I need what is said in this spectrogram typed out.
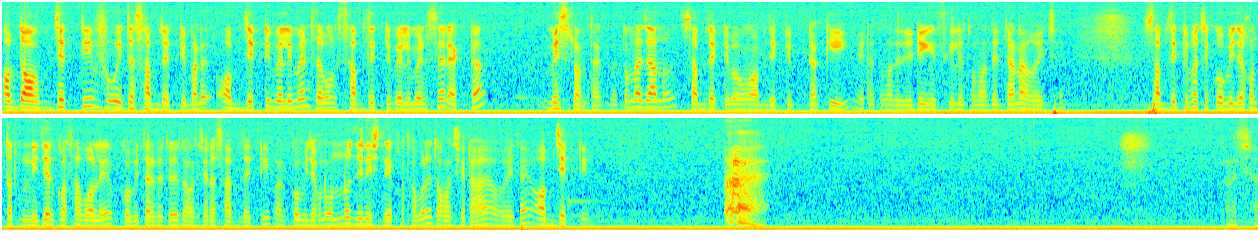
Of the objective with the subjective মানে অবজেক্টিভ এলিমেন্টস এবং সাবজেক্টিভ এলিমেন্টসের একটা মিশ্রণ থাকবে। তোমরা জানো সাবজেক্টিভ এবং অবজেক্টিভটা কি? এটা তোমাদের রিডিং স্কিলে তোমাদের জানা হয়েছে। সাবজেক্টিভ হচ্ছে কবি যখন তার নিজের কথা বলে, কবিতার ভেতরে তখন সেটা সাবজেক্টিভ আর কবি যখন অন্য জিনিস নিয়ে কথা বলে, তখন সেটা হয়ে যায় অবজেক্টিভ আচ্ছা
